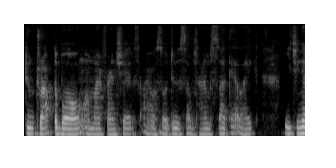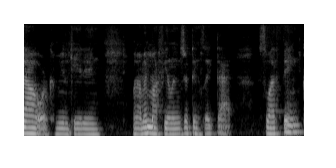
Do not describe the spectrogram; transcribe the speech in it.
do drop the ball on my friendships. I also do sometimes suck at like reaching out or communicating when I'm in my feelings or things like that. So I think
